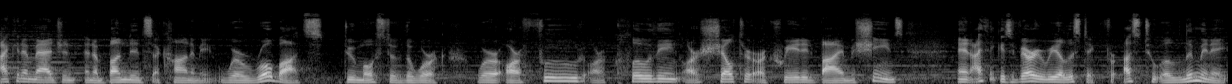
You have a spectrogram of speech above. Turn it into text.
I can imagine an abundance economy where robots do most of the work, where our food, our clothing, our shelter are created by machines. And I think it's very realistic for us to eliminate,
